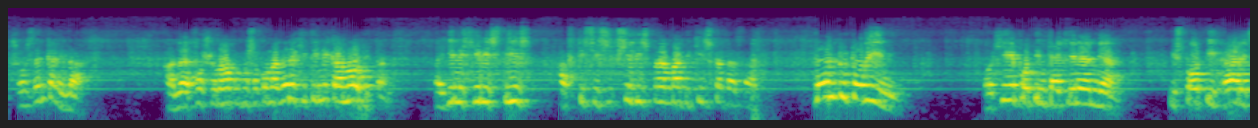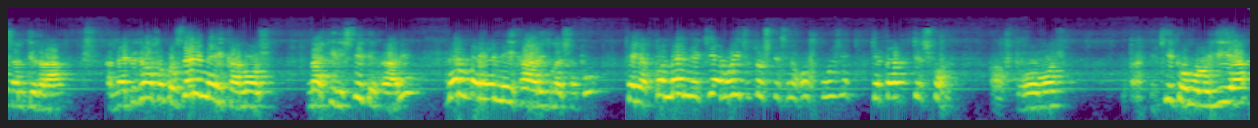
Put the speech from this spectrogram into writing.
Ο Θεός δεν κάνει λάθη. Αλλά εφόσον ο άνθρωπος ακόμα δεν έχει την ικανότητα να γίνει χειριστής αυτής της υψηλής πνευματικής κατάσταση, δεν του το δίνει. Όχι υπό την κακή έννοια, εις το ότι η χάρη αντιδρά, αλλά επειδή ο άνθρωπος δεν είναι ικανός να χειριστεί τη χάρη, δεν παρέμει η χάρη μέσα του και γι' αυτό μένει εκεί αβοήθητος και συνεχώς πούζει και πέφτει και σκόνη. Αυτό όμως η πρακτική του ομολογία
